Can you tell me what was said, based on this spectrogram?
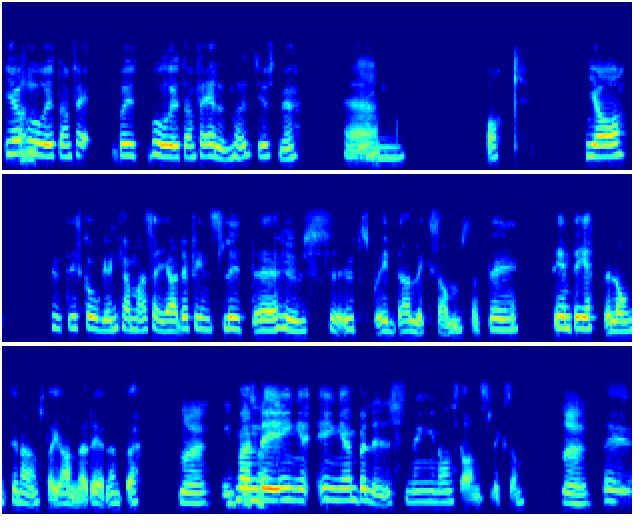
jag bor, utanför, bor utanför Älmhult just nu. Mm. Ehm, och ja, ute i skogen kan man säga. Det finns lite hus utspridda liksom. Så det, det är inte jättelångt till närmsta granne, det är det inte. Nej, inte Men så- det är ingen, ingen belysning någonstans liksom. nej. Det är,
